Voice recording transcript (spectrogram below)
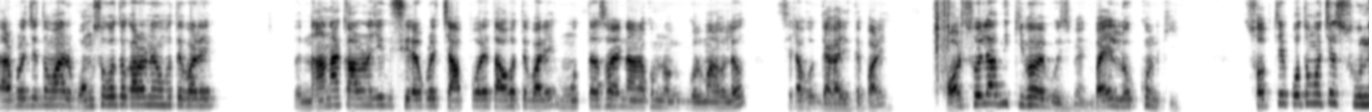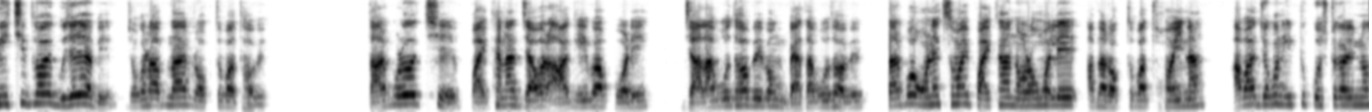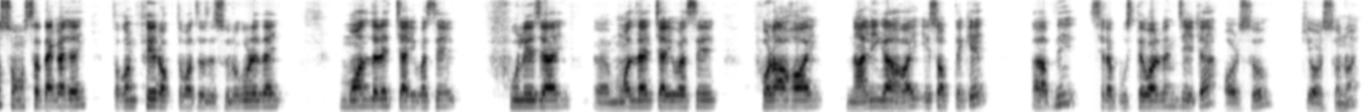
তারপর হচ্ছে তোমার বংশগত কারণেও হতে পারে, নানা কারণে যদি শিরার উপরে চাপ পড়ে তাও হতে পারে মূত্রাশয়ে নানা রকম গোলমাল হলেও সেটা দেখা যেতে পারে। অর্স হলে আপনি কীভাবে বুঝবেন বা এর লক্ষণ কি? সবচেয়ে প্রথম হচ্ছে সুনিশ্চিতভাবে বোঝা যাবে যখন আপনার রক্তপাত হবে। তারপরে হচ্ছে পায়খানা যাওয়ার আগে বা পরে জ্বালা বোধ হবে এবং ব্যথা বোধ হবে। তারপর অনেক সময় পায়খানা নরম হলে আপনার রক্তপাত হয় না। আবার যখন একটু কোষ্ঠকাঠিন্য সমস্যা দেখা যায় তখন ফের রক্তপাত হতে শুরু করে দেয়। মলদ্বারের চারিপাশে ফুলে যায় আহ, মলদ্বারের চারিপাশে ফোড়া হয় নালিগা হয় এসব থেকে আপনি সেটা বুঝতে পারবেন যে এটা অর্শ কি অর্শ নয়।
